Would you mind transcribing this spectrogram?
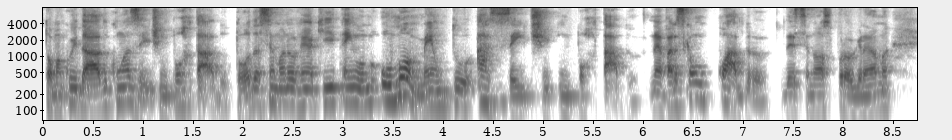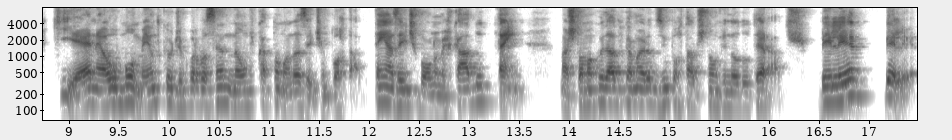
Toma cuidado com azeite importado. Toda semana eu venho aqui e tem o, o, momento azeite importado, né? Parece que é um quadro desse nosso programa, que é, né, o momento que eu digo para você não ficar tomando azeite importado. Tem azeite bom no mercado? Tem. Mas toma cuidado que a maioria dos importados estão vindo adulterados. Beleza? Beleza.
